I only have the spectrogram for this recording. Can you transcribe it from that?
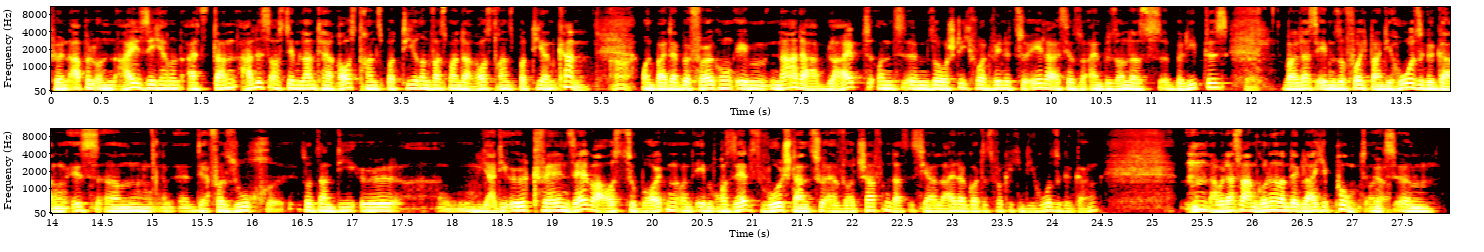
für ein Appel und ein Ei sichern und als dann alles aus dem Land heraustransportieren, was man daraus transportieren kann. Ah. Und bei der Bevölkerung eben nada bleibt. Und ähm, so Stichwort Venezuela ist ja so ein besonders beliebtes, ja. weil das eben so furchtbar in die Hose gegangen ist. Ähm, der Versuch, sozusagen die Öl ja, die Ölquellen selber auszubeuten und eben auch selbst Wohlstand zu erwirtschaften. Das ist ja leider Gottes wirklich in die Hose gegangen. Aber das war im Grunde genommen der gleiche Punkt. Und ja. ähm, äh,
